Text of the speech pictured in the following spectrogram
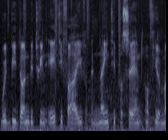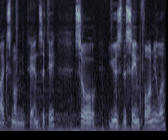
would be done between 85 and 90% of your maximum intensity. So use the same formula,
